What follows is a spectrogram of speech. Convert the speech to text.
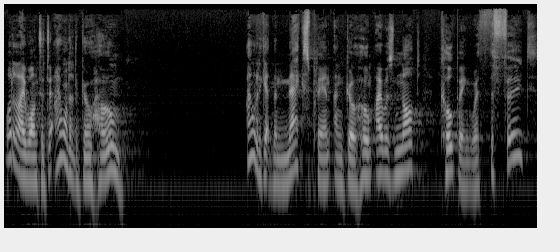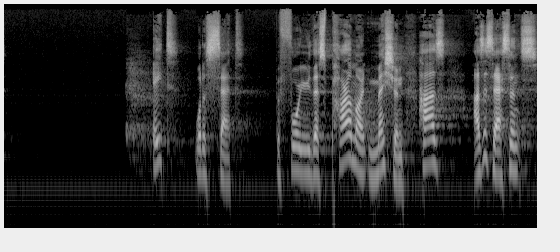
What did I want to do? I wanted to go home. I wanted to get the next plane and go home. I was not coping with the food. Eat what is set before you. This paramount mission has, as its essence,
